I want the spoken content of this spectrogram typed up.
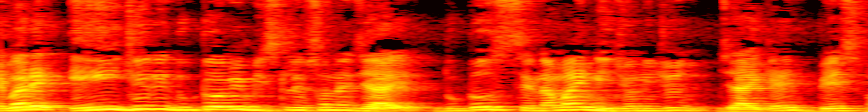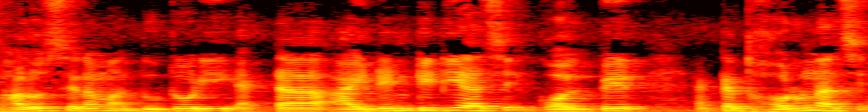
এবারে এই যদি দুটো আমি বিশ্লেষণে যাই, দুটো সিনেমাই নিজ নিজ জায়গায় বেশ ভালো সিনেমা দুটোরই একটা আইডেন্টিটি আছে, গল্পের একটা ধরন আছে।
